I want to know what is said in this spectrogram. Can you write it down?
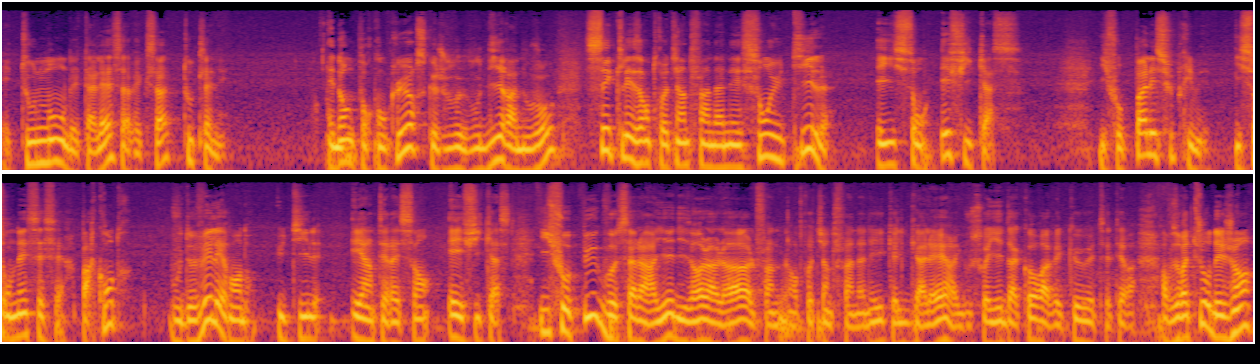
et tout le monde est à l'aise avec ça toute l'année. Et donc, pour conclure, ce que je veux vous dire à nouveau, c'est que les entretiens de fin d'année sont utiles et ils sont efficaces. Il ne faut pas les supprimer, ils sont nécessaires. Par contre, vous devez les rendre utiles et intéressants et efficaces. Il faut plus que vos salariés disent oh là là, l'entretien de fin d'année, quelle galère, et que vous soyez d'accord avec eux, etc. Alors vous aurez toujours des gens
